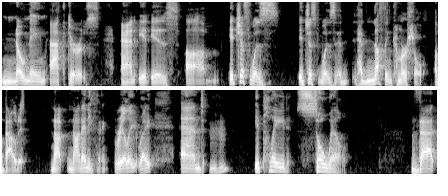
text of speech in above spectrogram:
no name actors, and it is um, it just was it just was had nothing commercial about it not not anything really, right? And mm-hmm. it played so well that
